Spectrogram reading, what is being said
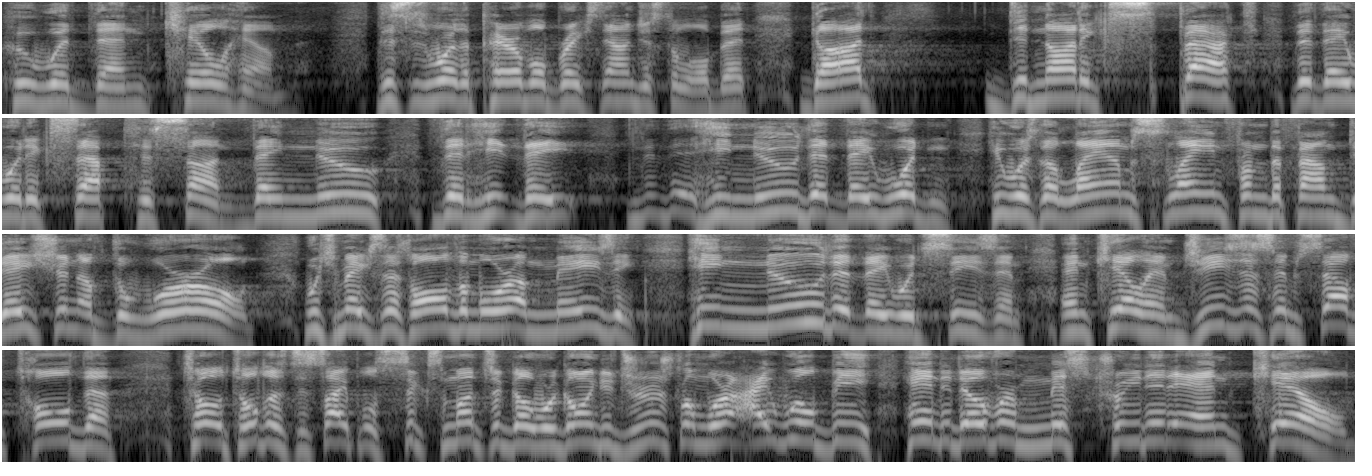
who would then kill him. This is where the parable breaks down just a little bit. God did not expect that they would accept his son. They knew that he, they, he knew that they wouldn't. He was the lamb slain from the foundation of the world, which makes this all the more amazing. He knew that they would seize him and kill him. Jesus himself told them, told, told his disciples six months ago, We're going to Jerusalem where I will be handed over, mistreated, and killed.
